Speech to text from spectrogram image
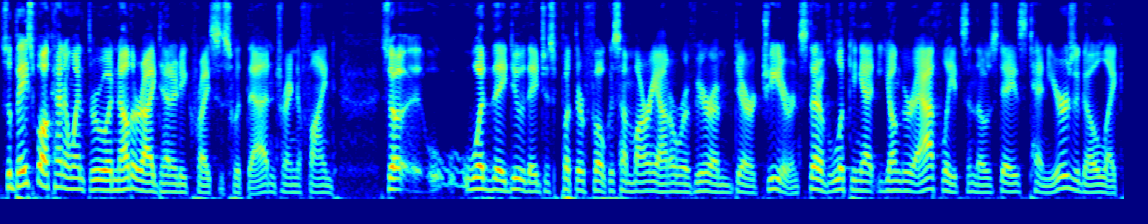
So baseball kind of went through another identity crisis with that, and trying to find so what they do? They just put their focus on Mariano Rivera and Derek Jeter instead of looking at younger athletes in those days, ten years ago, like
